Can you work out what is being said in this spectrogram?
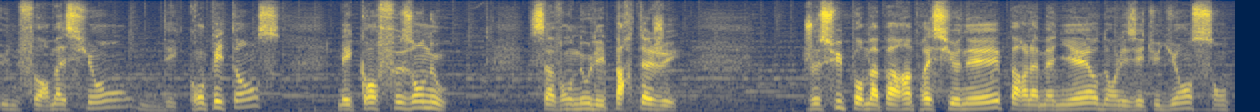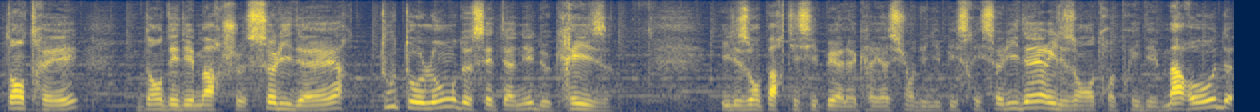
une formation, des compétences, mais qu'en faisons-nous? Savons-nous les partager? Je suis pour ma part impressionné par la manière dont les étudiants sont entrés dans des démarches solidaires tout au long de cette année de crise. Ils ont participé à la création d'une épicerie solidaire, ils ont entrepris des maraudes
